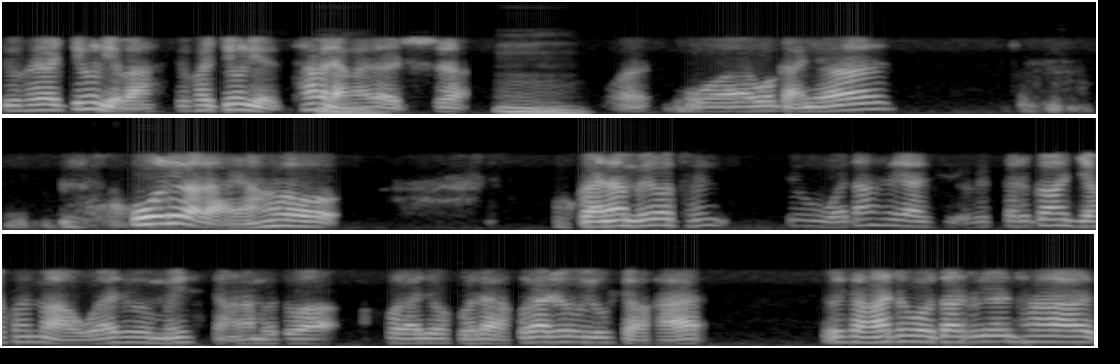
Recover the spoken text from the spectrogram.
就和一个经理吧，就和经理他们两个在吃。嗯我我我感觉忽略了，然后我感觉没有存，就我当时也在这刚结婚嘛，我也就没想那么多。后来就回来，回来之后有小孩，有小孩之后，到中间他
